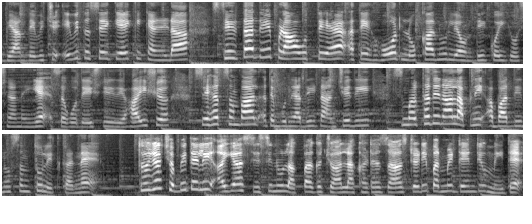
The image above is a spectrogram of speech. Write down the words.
ਬਿਆਨ ਦੇ ਵਿੱਚ ਇਹ ਵੀ ਦੱਸਿਆ ਗਿਆ ਹੈ ਕਿ ਕੈਨੇਡਾ ਸਥਿਰਤਾ ਦੇ ਪੜਾਅ ਉੱਤੇ ਹੈ ਅਤੇ ਹੋਰ ਲੋਕਾਂ ਨੂੰ ਲਿਆਉਣ ਦੀ ਕੋਈ ਯੋਜਨਾ ਨਹੀਂ ਹੈ। ਸਗੋਂ ਦੇਸ਼ ਦੀ ਰਿਹਾਇਸ਼, ਸਿਹਤ ਸੰਭਾਲ ਅਤੇ ਬੁਨਿਆਦੀ ਢਾਂਚੇ ਦੀ ਸਮਰੱਥਾ ਦੇ ਨਾਲ ਆਪਣੀ ਆਬਾਦੀ ਨੂੰ ਸੰਤੁਲਿਤ ਕਰਨਾ ਹੈ। 2026 ਦੇ ਲਈ ਆਈਆਰਸੀਸੀ ਨੂੰ ਲਗਭਗ 4 ਲੱਖ 8 ਹਜ਼ਾਰ ਸਟੱਡੀ ਪਰਮਿਟ ਦੇਣ ਦੀ ਉਮੀਦ ਹੈ।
